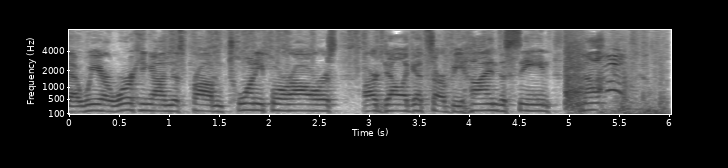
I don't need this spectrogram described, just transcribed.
that we are working on this problem 24 hours. Our delegates are behind the scene, not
